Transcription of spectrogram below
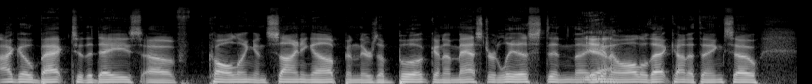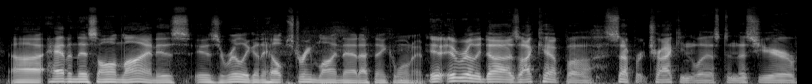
I go back to the days of calling and signing up, and there's a book and a master list, and uh, Yeah. you know all of that kind of thing. So uh, having this online is is really going to help streamline that, I think, won't it? It, it really does. I kept a separate tracking list, and this year,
